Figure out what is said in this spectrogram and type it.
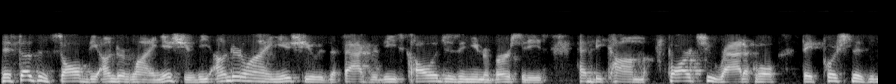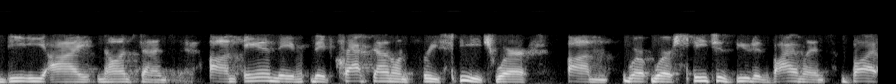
this doesn't solve the underlying issue. The underlying issue is the fact that these colleges and universities have become far too radical. They've pushed this DEI nonsense, um, and they've they've cracked down on free speech, where um, where, where speech is viewed as violence, but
